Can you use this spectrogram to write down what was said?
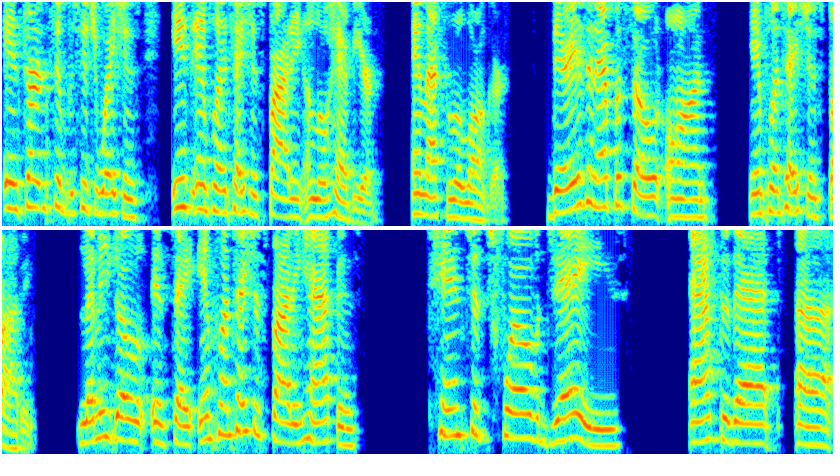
in certain situations? Is implantation spotting a little heavier and lasts a little longer? There is an episode on implantation spotting. Let me go and say implantation spotting happens 10 to 12 days after that, uh,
